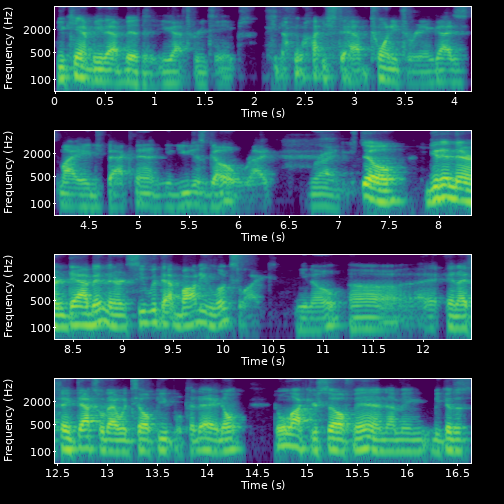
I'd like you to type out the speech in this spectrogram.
you can't be that busy. You got three teams. You know, I used to have 23 and guys my age back then, you, you just go, right? Right. Still get in there and dab in there and see what that body looks like, you know? Uh, and I think that's what I would tell people today. Don't, don't lock yourself in. I mean, because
